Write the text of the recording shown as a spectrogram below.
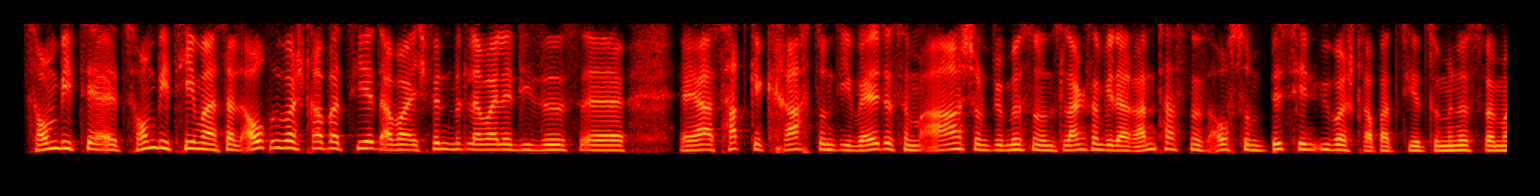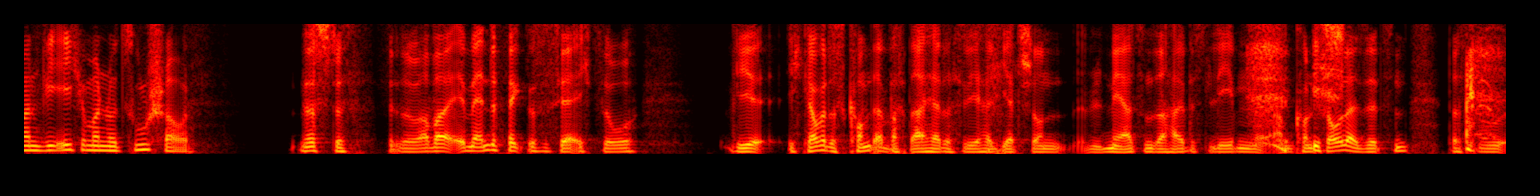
Zombie-Thema Zombie ist halt auch überstrapaziert, aber ich finde mittlerweile dieses, äh, ja, es hat gekracht und die Welt ist im Arsch und wir müssen uns langsam wieder rantasten, ist auch so ein bisschen überstrapaziert, zumindest wenn man wie ich immer nur zuschaut. Das stimmt. Also, aber im Endeffekt ist es ja echt so, wir, ich glaube, das kommt einfach daher, dass wir halt jetzt schon mehr als unser halbes Leben am Controller sitzen, dass du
